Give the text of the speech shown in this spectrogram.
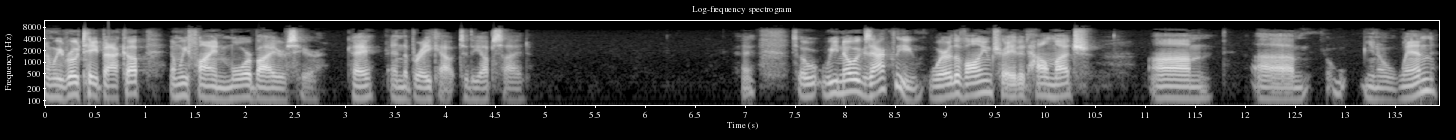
and we rotate back up and we find more buyers here, okay? And the breakout to the upside. Okay, so we know exactly where the volume traded, how much, um, um, you know, when,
